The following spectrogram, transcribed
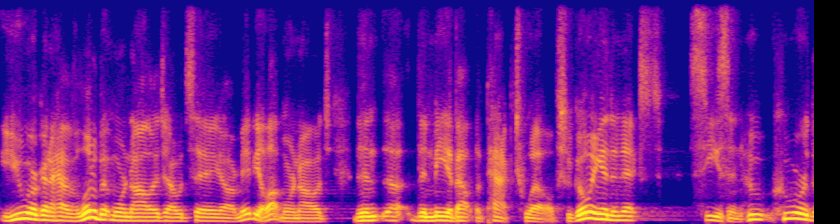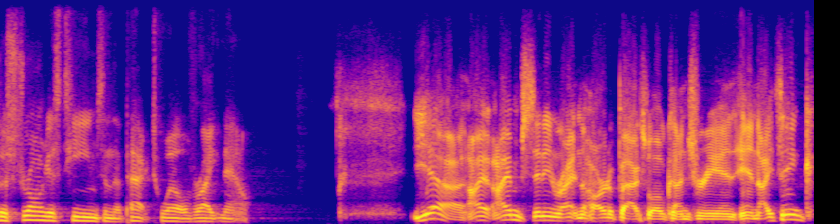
you are going to have a little bit more knowledge, I would say, or maybe a lot more knowledge than uh, than me about the Pac-12. So going into next season, who who are the strongest teams in the Pac-12 right now? Yeah, I, am sitting right in the heart of Pac 12 country. And, and I think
